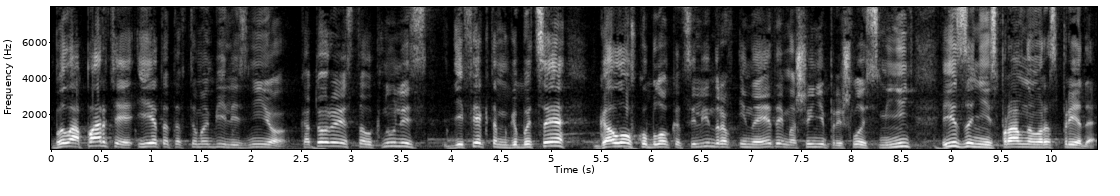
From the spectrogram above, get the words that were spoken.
была партия и этот автомобиль из нее, которые столкнулись с дефектом ГБЦ, головку блока цилиндров, и на этой машине пришлось сменить из-за неисправного распреда.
